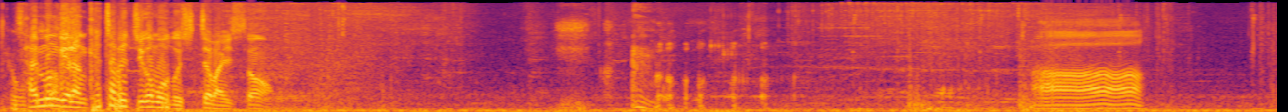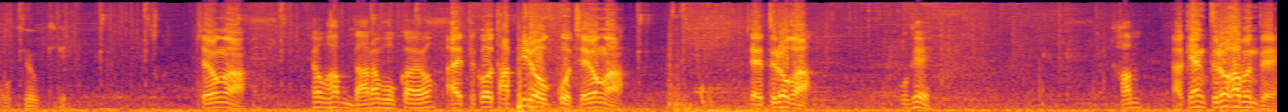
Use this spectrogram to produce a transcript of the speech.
배고프다. 삶은 계란 케찹에 찍어 먹어도 진짜 맛있어 아, 아, 아. 오케이 오케이 재영아 형 한번 날아볼까요? 아니 그거 다 필요 없고 재영아 제 들어가 오케이 감? 아 그냥 들어가면 돼음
